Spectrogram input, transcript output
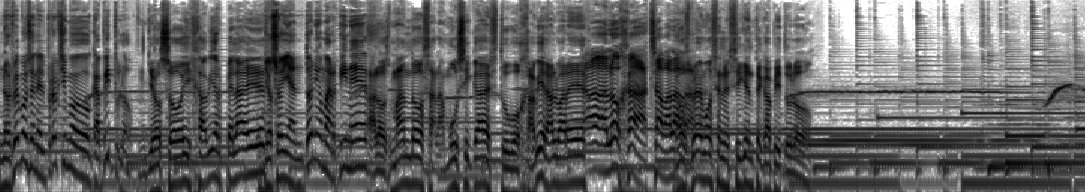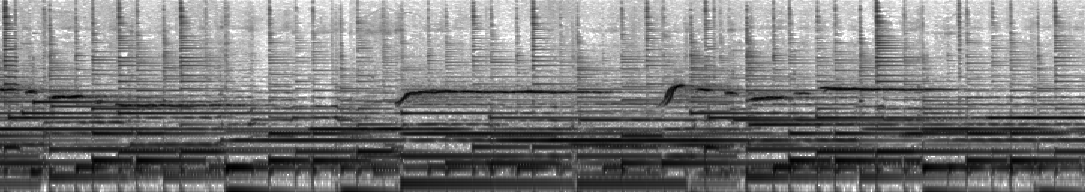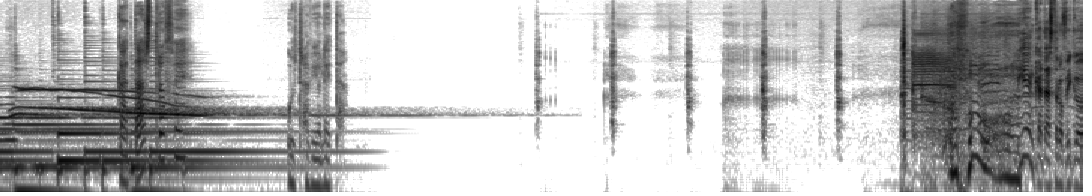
nos vemos en el próximo capítulo. Yo soy Javier Peláez. Yo soy Antonio Martínez. A los mandos, a la música, estuvo Javier Álvarez. Aloha, chavalada. Nos vemos en el siguiente capítulo.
